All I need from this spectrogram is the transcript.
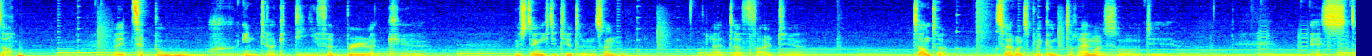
So. Rezeptbuch. Interaktive Blöcke. Müsste eigentlich die Tür drin sein. Leiter, Falltür. Zauntor. Zwei Holzblöcke und dreimal so die Äste.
